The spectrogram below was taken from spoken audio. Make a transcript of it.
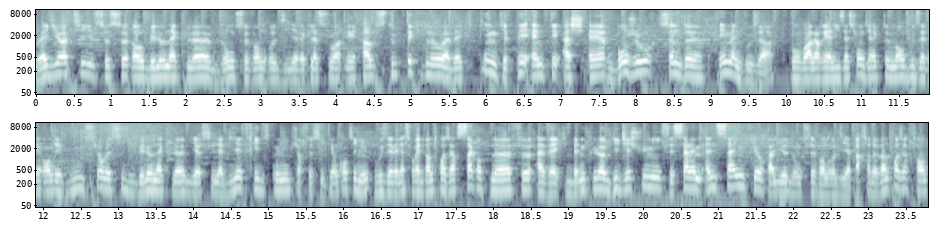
Radioactive, ce sera au Bellona Club, donc ce vendredi avec la soirée House to Techno avec Pink, PNTHR, Bonjour, Thunder et Manvusa. Pour voir leur réalisation directement, vous avez rendez-vous sur le site du Bellona Club. Il y a aussi la billetterie disponible sur ce site. Et on continue. Vous avez la soirée de 23h59 avec Ben Clock, DJ Shumix et Salem Unsigned qui aura lieu donc ce vendredi à partir de 23h30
